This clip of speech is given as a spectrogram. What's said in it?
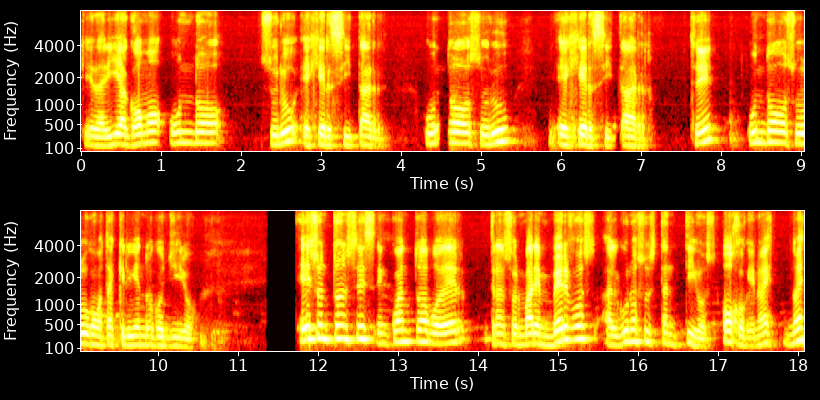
quedaría como undo suru ejercitar. Undo suru ejercitar. ¿Sí? Undo suru como está escribiendo Kojiro. Eso entonces en cuanto a poder transformar en verbos algunos sustantivos. Ojo que no es, no es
